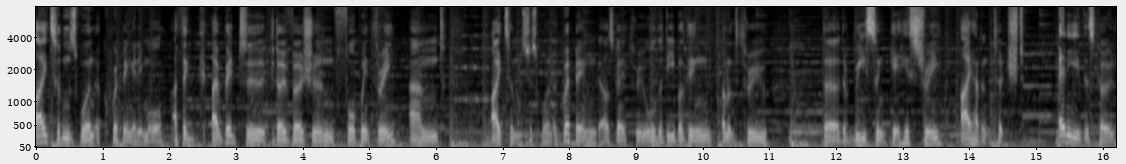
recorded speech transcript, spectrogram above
items weren't equipping anymore. I think I upgraded to Godot version 4.3 and items just weren't equipping. I was going through all the debugging, I looked through the, the recent Git history. I hadn't touched any of this code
